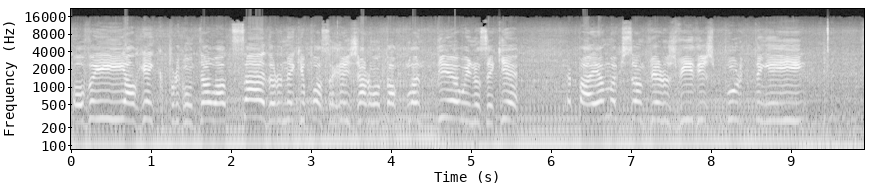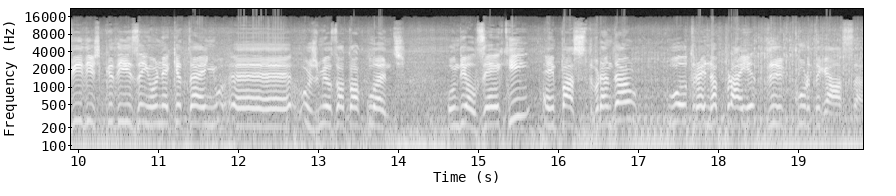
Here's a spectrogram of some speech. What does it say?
Houve aí alguém que perguntou, Outsider, onde é que eu posso arranjar um autocolante teu e não sei o quê. Epá, é uma questão de ver os vídeos porque tem aí vídeos que dizem onde é que eu tenho eh, os meus autocolantes. Um deles é aqui, em Passos de Brandão, o outro é na praia de Cortegaça.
